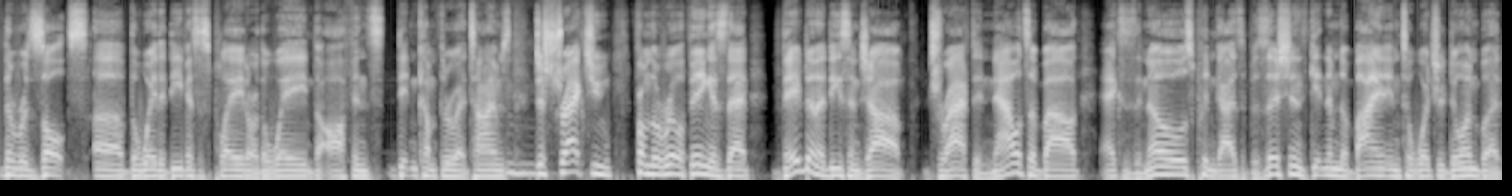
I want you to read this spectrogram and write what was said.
the results of the way the defense is played or the way the offense didn't come through at times distract you from the real thing is that they've done a decent job drafting. Now it's about X's and O's, putting guys in positions, getting them to buy into what you're doing, but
